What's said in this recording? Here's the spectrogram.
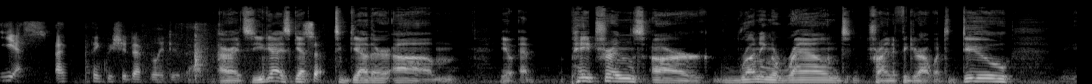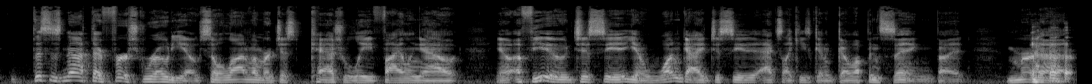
Yes, I think we should definitely do that. All right, so you guys get So- together. Um, you know, patrons are running around trying to figure out what to do. This is not their first rodeo, so a lot of them are just casually filing out. You know, a few just see. You know, one guy just see acts like he's going to go up and sing, but Myrna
